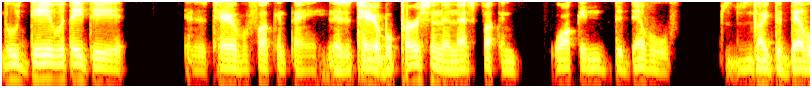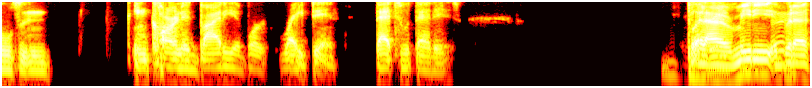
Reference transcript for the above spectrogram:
who did what they did. And it's a terrible fucking thing. And there's a terrible person, and that's fucking walking the devil, like the devil's in, incarnate body of work right then. That's what that is. But I immediately, but. I,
